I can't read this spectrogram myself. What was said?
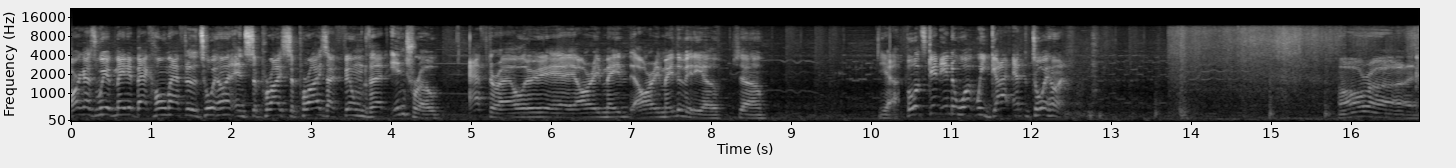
Alright guys, we have made it back home after the toy hunt, and surprise, surprise, I filmed that intro after I already, eh, already, made, already made the video, so... Yeah. But let's get into what we got at the toy hunt. Alright.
